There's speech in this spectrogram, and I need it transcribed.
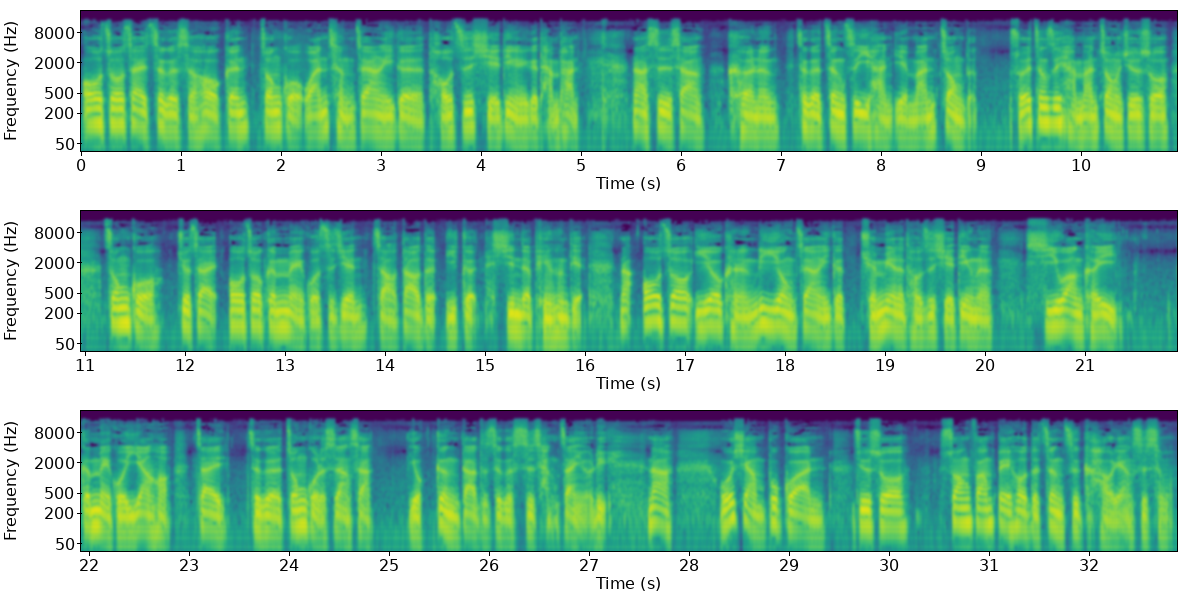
欧洲在这个时候跟中国完成这样一个投资协定的一个谈判，那事实上可能这个政治意涵也蛮重的。所谓政治还蛮重的，就是说中国就在欧洲跟美国之间找到的一个新的平衡点。那欧洲也有可能利用这样一个全面的投资协定呢，希望可以跟美国一样哈，在这个中国的市场上有更大的这个市场占有率。那我想，不管就是说双方背后的政治考量是什么，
